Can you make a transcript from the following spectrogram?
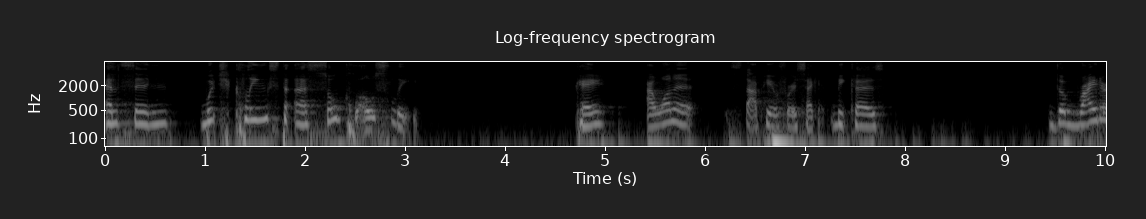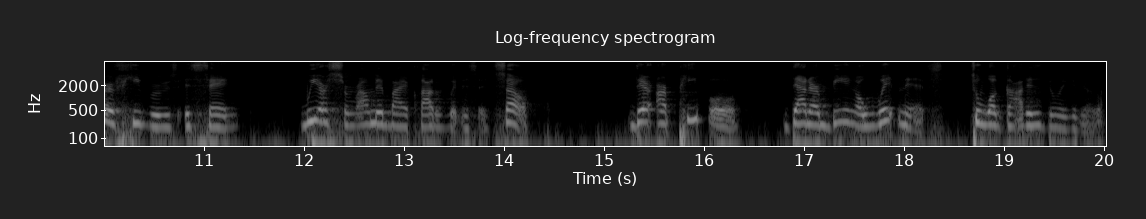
and sin which clings to us so closely. Okay? I want to stop here for a second because the writer of Hebrews is saying we are surrounded by a cloud of witnesses. So there are people that are being a witness to what God is doing in your life.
